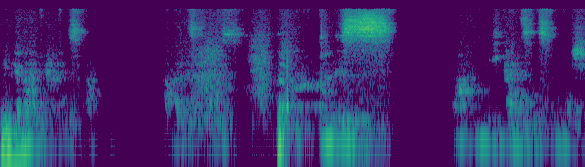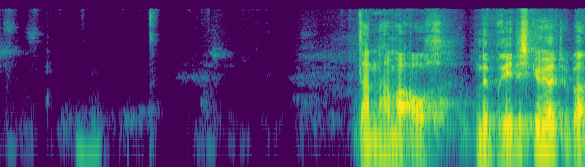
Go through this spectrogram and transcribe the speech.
Dann haben wir auch eine Predigt gehört über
